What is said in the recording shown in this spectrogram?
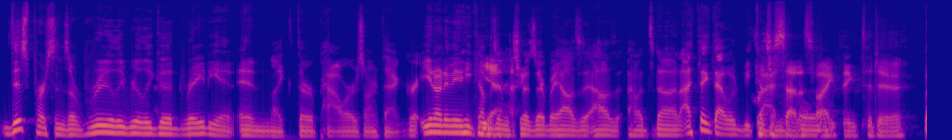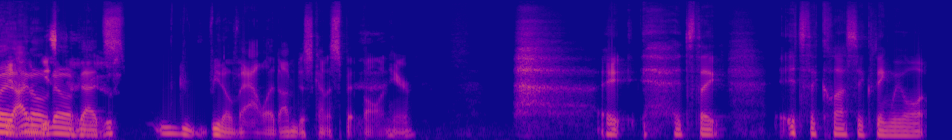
This person's a really, really good radiant, and like their powers aren't that great. You know what I mean? He comes in and shows everybody how's it, how's how it's done. I think that would be such a satisfying thing to do. but Yeah, I don't know if that's you know valid. I'm just kind of spitballing here. it, it's the it's the classic thing we want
